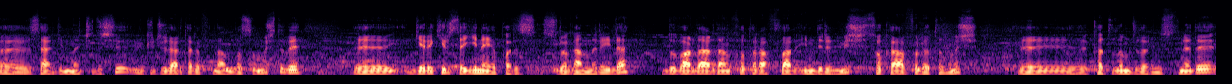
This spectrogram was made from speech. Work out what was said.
e, serginin açılışı ülkücüler tarafından basılmıştı ve e, gerekirse yine yaparız sloganlarıyla duvarlardan fotoğraflar indirilmiş, sokağa fırlatılmış, e, katılımcıların üstüne de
